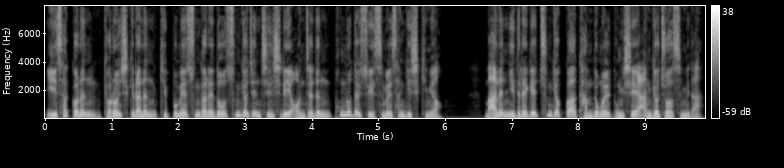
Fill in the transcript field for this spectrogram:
이 사건은 결혼식이라는 기쁨의 순간에도 숨겨진 진실이 언제든 폭로될 수 있음을 상기시키며 많은 이들에게 충격과 감동을 동시에 안겨주었습니다.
